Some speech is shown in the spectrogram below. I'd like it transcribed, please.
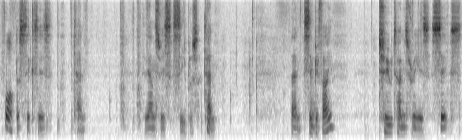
4 plus 6 is 10. The answer is c plus 10. Then simplify. 2 times 3 is 6.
